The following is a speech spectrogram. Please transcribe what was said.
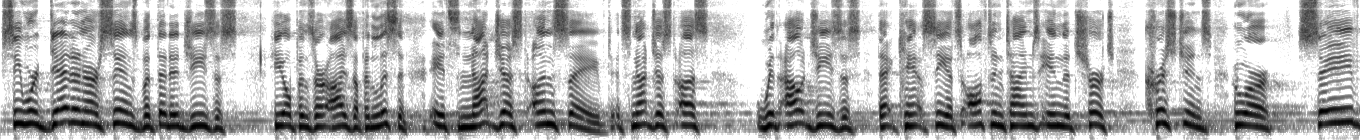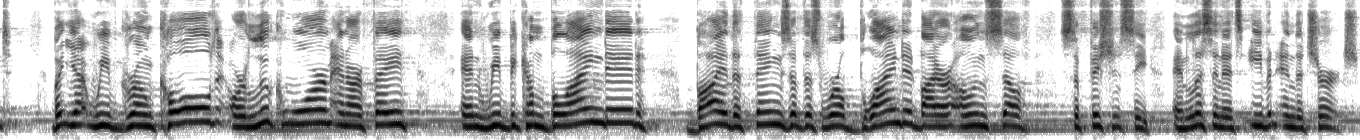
See, we're dead in our sins, but then in Jesus, He opens our eyes up. And listen, it's not just unsaved, it's not just us without Jesus that can't see. It's oftentimes in the church, Christians who are saved, but yet we've grown cold or lukewarm in our faith, and we've become blinded by the things of this world, blinded by our own self sufficiency. And listen, it's even in the church.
